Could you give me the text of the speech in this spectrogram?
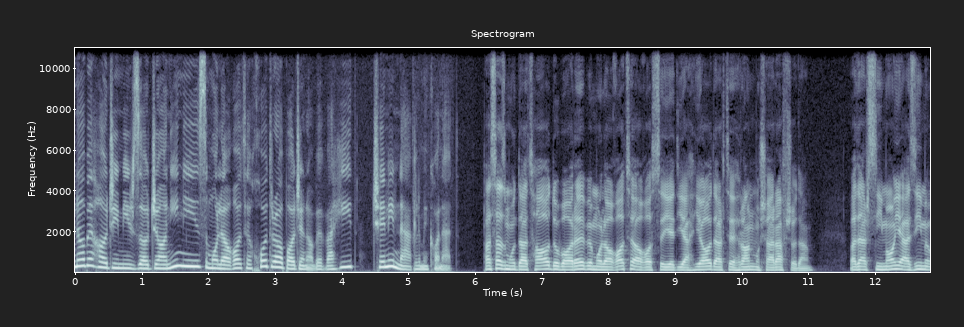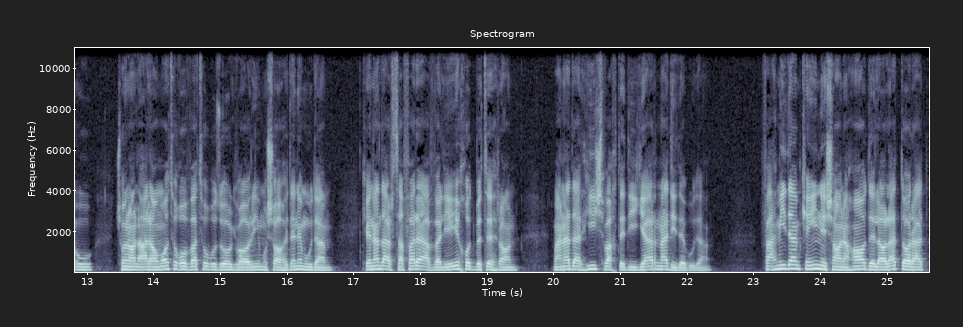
جناب حاجی میرزا جانی نیز ملاقات خود را با جناب وحید چنین نقل می کند. پس از مدتها دوباره به ملاقات آقا سید یحیی در تهران مشرف شدم و در سیمای عظیم او چنان علامات قوت و بزرگواری مشاهده نمودم که نه در سفر اولیه خود به تهران و نه در هیچ وقت دیگر ندیده بودم. فهمیدم که این نشانه ها دلالت دارد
